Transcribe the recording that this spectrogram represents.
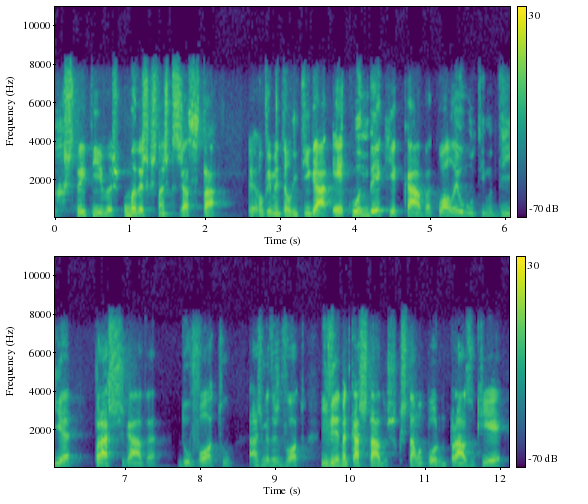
restritivas. Uma das questões que já se está, eh, obviamente, a litigar é quando é que acaba, qual é o último dia para a chegada do voto às mesas de voto. E, evidentemente que há Estados que estão a pôr um prazo que é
